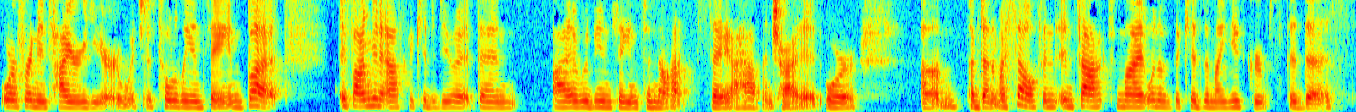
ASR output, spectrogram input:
or for an entire year, which is totally insane. But if I'm going to ask a kid to do it, then I would be insane to not say I haven't tried it or um, have done it myself. And in fact, my one of the kids in my youth groups did this,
